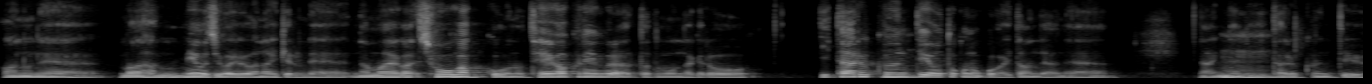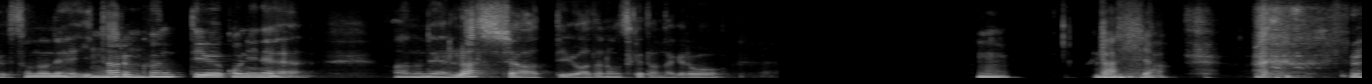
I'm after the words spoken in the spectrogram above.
あのね、まあ、名字は言わないけどね、名前が小学校の低学年ぐらいだったと思うんだけど、イタル君っていう男の子がいたんだよね。何々イタル君っていう、そのね、イタル君っていう子にね、あのね、ラッシャーっていうあだ名をつけたんだけど、うん。ラッシャー？それ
